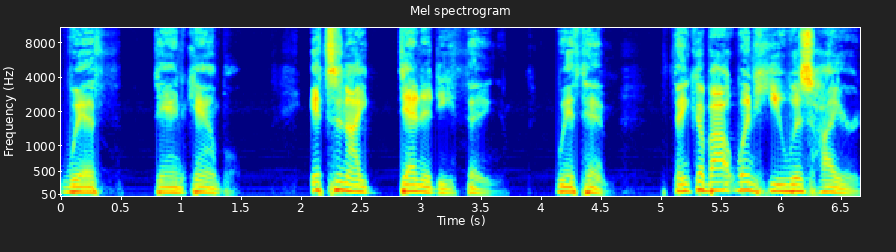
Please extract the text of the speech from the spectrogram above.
with Dan Campbell. It's an identity thing with him. Think about when he was hired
